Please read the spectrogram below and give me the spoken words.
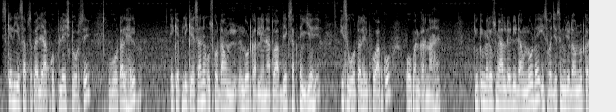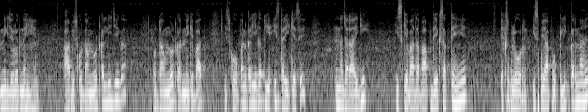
इसके लिए सबसे पहले आपको प्ले स्टोर से वोटल हेल्प एक एप्लीकेशन है, उसको डाउनलोड कर लेना। तो आप देख सकते हैं, ये है, इस वोटल हेल्प को आपको ओपन करना है। क्योंकि मेरे उसमें ऑलरेडी डाउनलोड है, इस वजह से मुझे डाउनलोड करने की ज़रूरत नहीं है। आप इसको डाउनलोड कर लीजिएगा। और डाउनलोड करने के बाद इसको ओपन करिएगा तो ये इस तरीके से नज़र आएगी। इसके बाद अब आप देख सकते हैं ये एक्सप्लोर। इस पर आपको क्लिक करना है।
